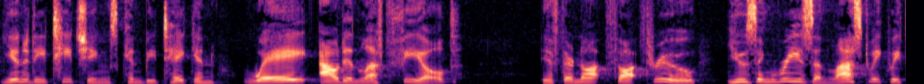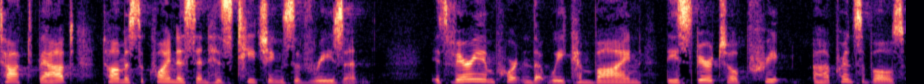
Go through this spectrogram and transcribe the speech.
unity teachings can be taken way out in left field if they're not thought through using reason. Last week we talked about Thomas Aquinas and his teachings of reason. It's very important that we combine these spiritual pre, uh, principles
